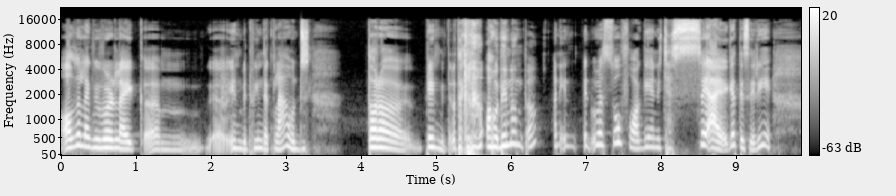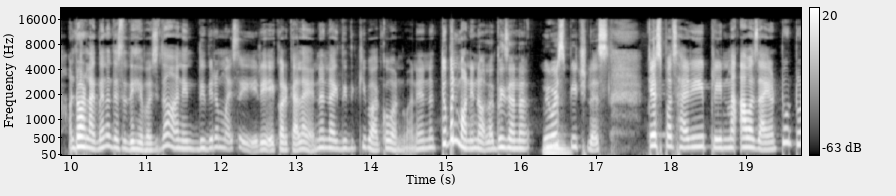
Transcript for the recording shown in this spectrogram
Although like we were like in between the clouds तर प्लेनभित्र त आउँदैन नि त अनि इट वाज सो फगी अनि छ्यासै आयो क्या त्यसरी डर लाग्दैन त्यस्तो देखेपछि त अनि दिदी र म यसो हेरेँ एकअर्कालाई होइन लाइक दिदी के भएको भन्नु भने होइन त्यो पनि भनेन होला दुईजना वी वर स्पिचलेस त्यस पछाडि प्लेनमा आवाज आयो टु टु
